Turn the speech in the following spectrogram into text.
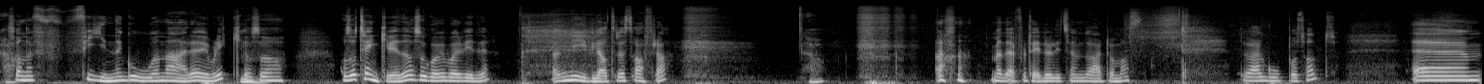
Ja. Sånne fine, gode, nære øyeblikk. Og, så, og så tenker vi det, og så går vi bare videre. Det er nydelig at dere sa fra. Ja. Men det forteller jo litt hvem du er, Thomas. Du er god på sånt. Um,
